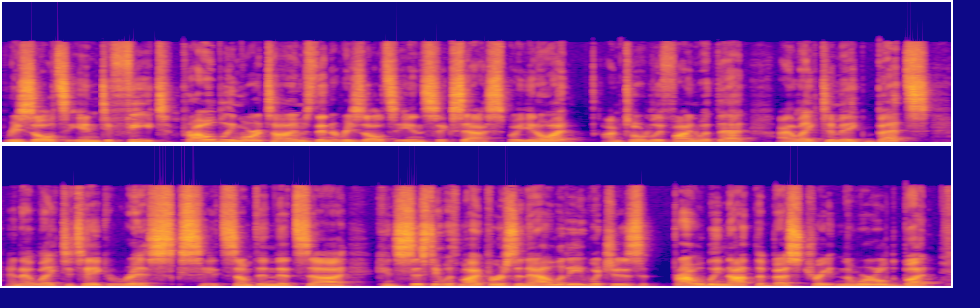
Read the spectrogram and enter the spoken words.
results in defeat, probably more times than it results in success. But you know what? I'm totally fine with that. I like to make bets and I like to take risks. It's something that's uh, consistent with my personality, which is probably not the best trait in the world, but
